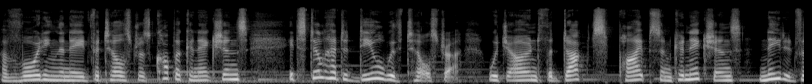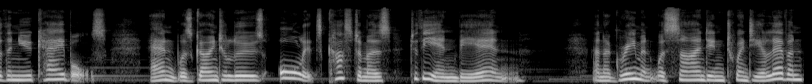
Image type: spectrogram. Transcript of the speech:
avoiding the need for Telstra's copper connections, it still had to deal with Telstra, which owned the ducts, pipes and connections needed for the new cables and was going to lose all its customers to the NBN. An agreement was signed in 2011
